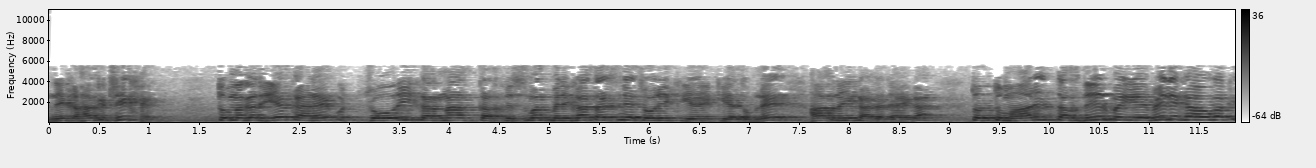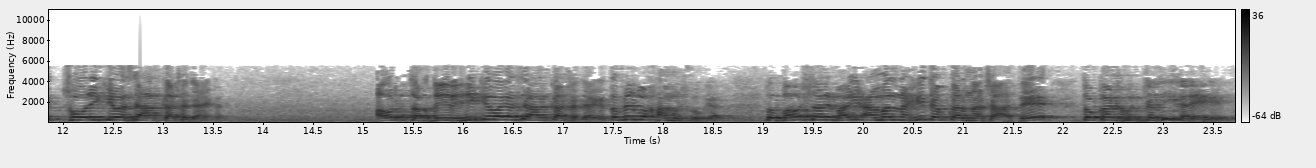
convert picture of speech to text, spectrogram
نے کہا کہ ٹھیک ہے تم اگر یہ کہہ رہے کچھ چوری کرنا قسمت میں لکھا تھا، اس لیے چوری کیا تم نے، ہاتھ نہیں کاٹا جائے گا۔ تو تمہاری تقدیر میں یہ بھی لکھا ہوگا کہ چوری کی وجہ سے ہاتھ کاٹا جائے گا۔ اور تقدیر ہی کی وجہ سے ہاتھ کاٹا جائے گا۔ تو پھر وہ خاموش ہو گیا۔ تو بہت سارے بھائی عمل نہیں جب کرنا چاہتے، تو کٹ حجتی کریں گے۔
